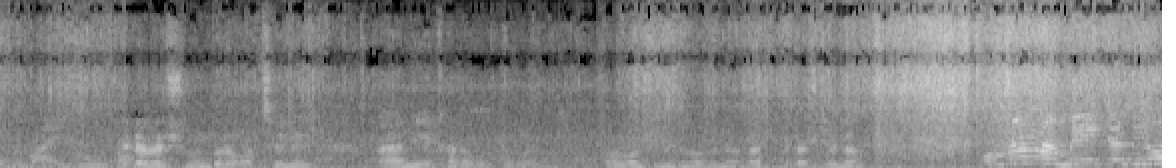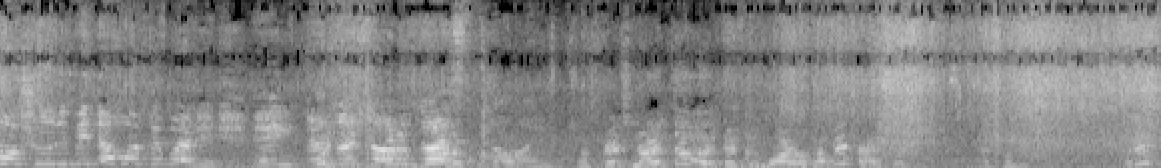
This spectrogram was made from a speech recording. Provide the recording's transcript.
Dubai. এটা বেশ সুন্দর আমার ছেলে নিয়ে খেলা করতে পারবে। আমার অসুবিধা হবে না লাগবে টাকবে না। ও মামা মেয়েটা নিয়ে অসুবিধা হতে পারে। এইটা ওইটা একটু করে বড়- সফটওয়্যার নয় তো এটা একটু বড় হবে তারপরে এখন বুঝেছ?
